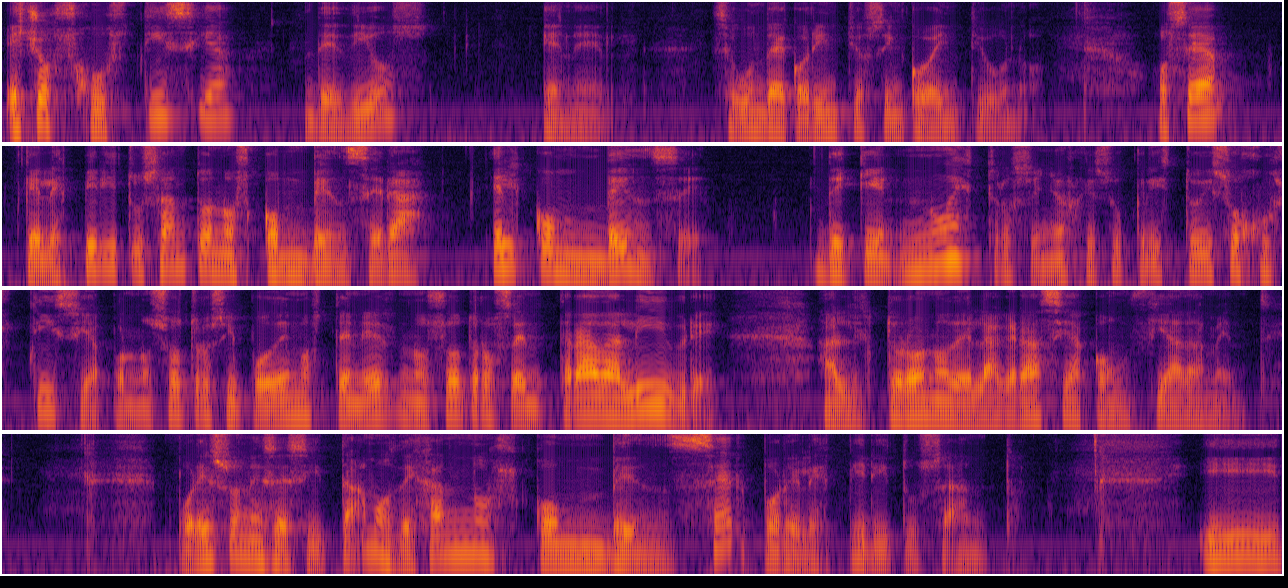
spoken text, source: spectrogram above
hechos justicia de Dios en él. Segunda de Corintios 5:21. O sea, que el Espíritu Santo nos convencerá. Él convence de que nuestro Señor Jesucristo hizo justicia por nosotros y podemos tener nosotros entrada libre al trono de la gracia confiadamente. Por eso necesitamos dejarnos convencer por el Espíritu Santo. Y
